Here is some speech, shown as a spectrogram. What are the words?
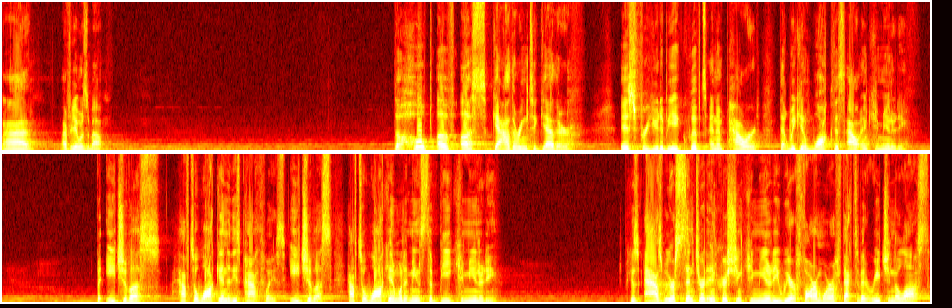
Ah, I forget what it's about. The hope of us gathering together is for you to be equipped and empowered that we can walk this out in community. But each of us have to walk into these pathways. Each of us have to walk in what it means to be community. Because as we are centered in Christian community, we are far more effective at reaching the lost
